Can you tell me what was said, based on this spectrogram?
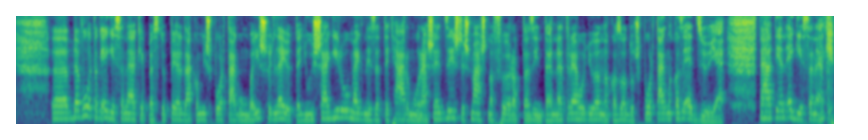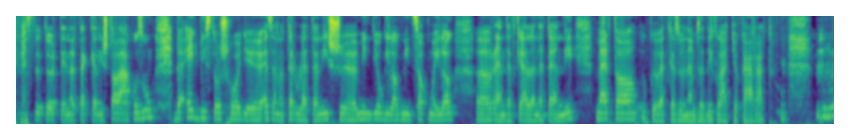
De voltak egészen elképesztő példák a mi sportágunkban is, hogy lejött egy újságíró, megnézett egy három órás edzést, és másnap fölrakta az internetre, hogy ő annak az adott sportágnak az edzője. Tehát ilyen egészen elképesztő történetekkel is találkozunk, de egy biztos, hogy ezen a területen is mind jogilag, mind szakmailag rendet kellene tenni, mert a következő nemzedék látja kárát.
